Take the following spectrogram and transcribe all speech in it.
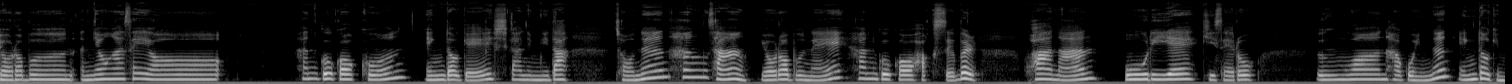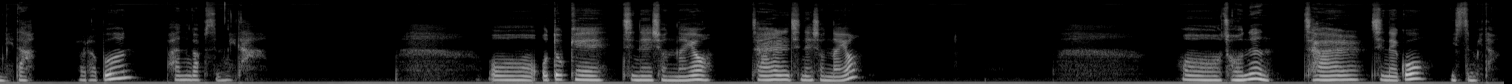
여러분, 안녕하세요. 한국어 콘 앵덕의 시간입니다. 저는 항상 여러분의 한국어 학습을 환한 오리의 기세로 응원하고 있는 앵덕입니다. 여러분, 반갑습니다. 어, 어떻게 지내셨나요? 잘 지내셨나요? 어, 저는 잘 지내고 있습니다.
